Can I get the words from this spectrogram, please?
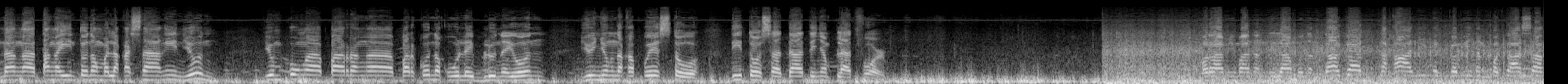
ng uh, tangayin to ng malakas na hangin. Yun, yung pong ah, parang ah, barko na kulay blue na yun, yun yung nakapwesto dito sa dati niyang platform. Marami man ang nilamon ng dagat, nakaaninag kami ng pag-asang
